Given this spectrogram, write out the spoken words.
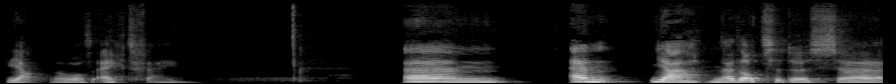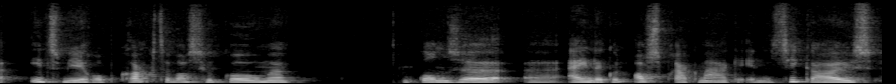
Ja, dat was echt fijn. Ehm, en ja, nadat ze dus uh, iets meer op krachten was gekomen, kon ze uh, eindelijk een afspraak maken in het ziekenhuis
